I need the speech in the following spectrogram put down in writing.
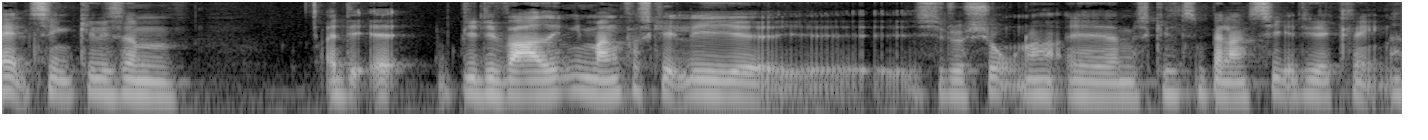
alting kan ligesom, at det, at bliver det varet ind i mange forskellige øh, situationer, øh, man skal hele tiden balancere de der klaner.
